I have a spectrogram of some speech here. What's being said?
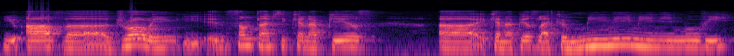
you have a drawing and sometimes it can appear uh, it can appear like a mini mini movie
